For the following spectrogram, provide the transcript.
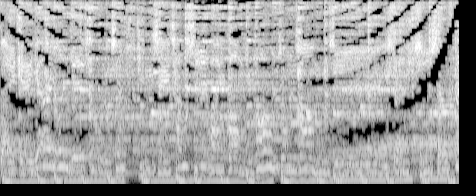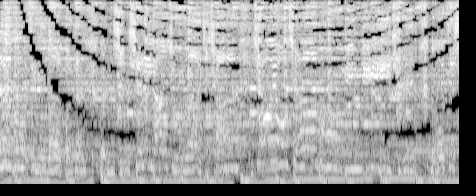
在天涯永夜出龙神。听谁唱世外光阴洞中朝暮之声？是生死不羁的黄昏，问琴弦摇出了几程？就用这无名一曲诺此生。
